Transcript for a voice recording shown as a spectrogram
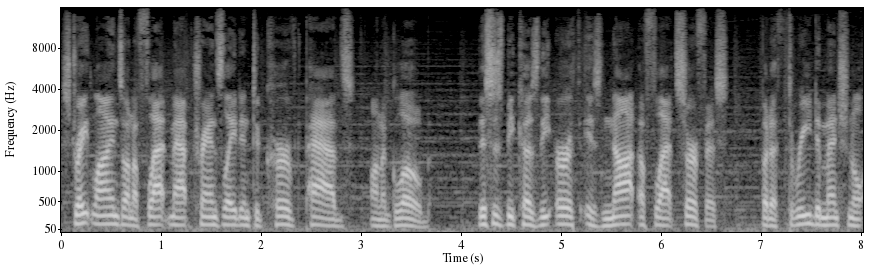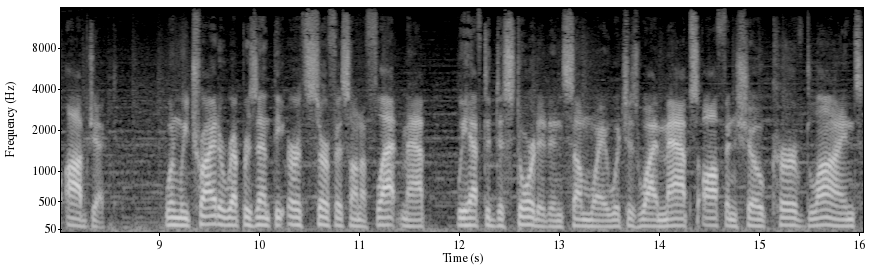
Straight lines on a flat map translate into curved paths on a globe. This is because the Earth is not a flat surface, but a three-dimensional object. When we try to represent the Earth's surface on a flat map, we have to distort it in some way which is why maps often show curved lines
